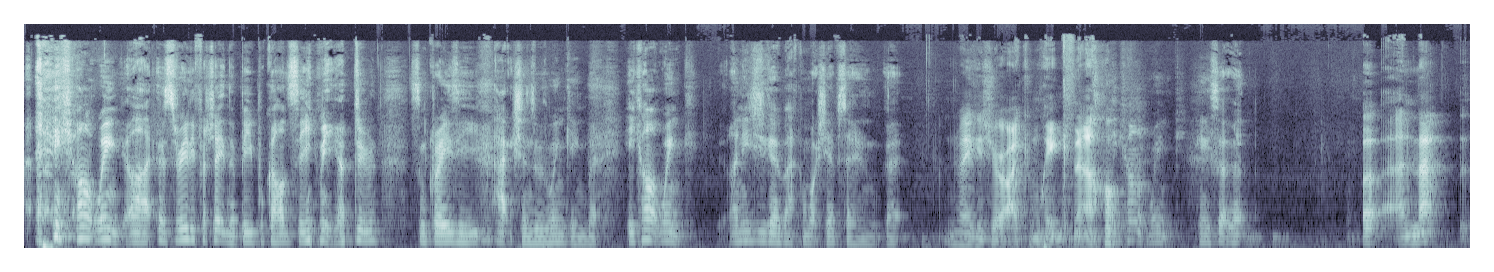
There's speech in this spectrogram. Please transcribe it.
he can't wink. Like, it's really frustrating that people can't see me. I'm doing some crazy actions with winking, but he can't wink. I need you to go back and watch the episode and go, Making sure I can wink now. he can't wink. He's sort of, Uh, and that, that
